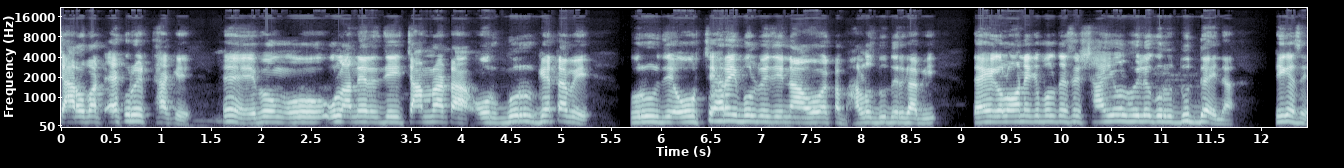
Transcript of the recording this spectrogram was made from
চারো বাট অ্যাকুরেট থাকে হ্যাঁ এবং ও উলানের যে চামড়াটা ওর গরুর গেটাবে গরুর যে ওর চেহারাই বলবে যে, না, ও একটা ভালো দুধের গাবি। দেখা গেল অনেকে বলতেছে, সাহিওল হইলে গরু দুধ দেয় না। ঠিক আছে?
